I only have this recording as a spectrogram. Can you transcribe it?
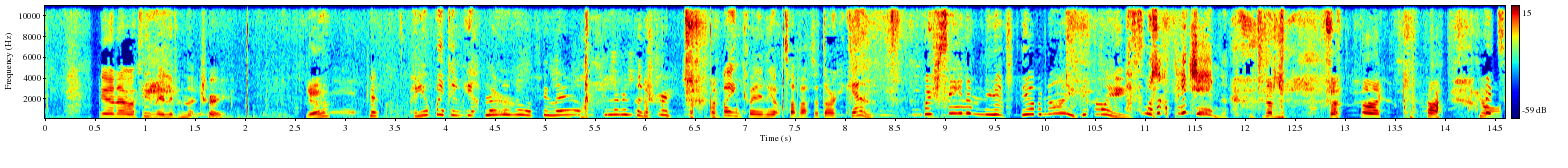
Yeah, no, I think they live in that tree. Yeah? Yeah. Are you waiting me up No, now? no, no, I think they are. I think they're in that tree. I ain't coming in the hot tub after dark again. We've seen them the, the other night, didn't we? It Was that a pigeon? I told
